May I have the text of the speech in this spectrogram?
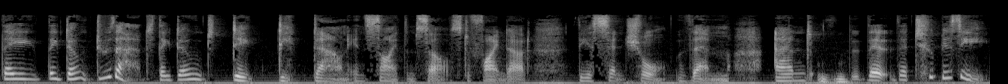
they they don't do that. They don't dig down inside themselves to find out the essential them, and mm-hmm. they're they're too busy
